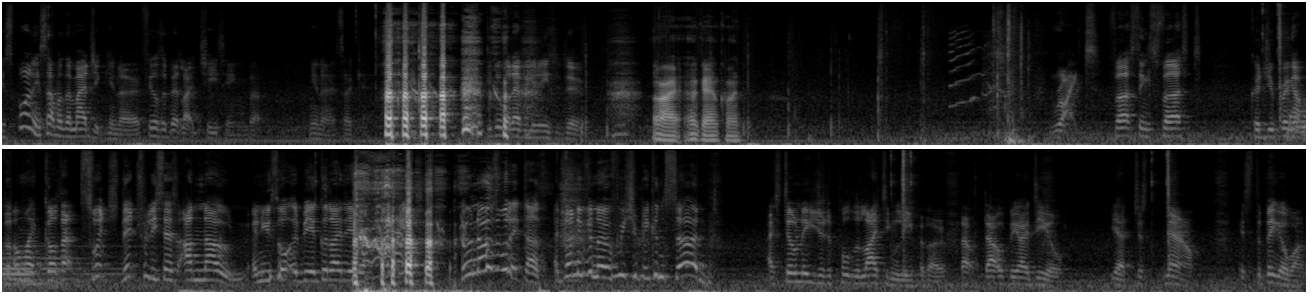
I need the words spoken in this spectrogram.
You're spoiling some of the magic, you know. It feels a bit like cheating, but you know it's okay. you do whatever you need to do. All right. Okay, I'm coming. Right. First things first. Could you bring up the? Oh my god, that switch literally says unknown, and you thought it'd be a good idea to. Who knows what it does? I don't even know if we should be concerned. I still need you to pull the lighting lever though. That that would be ideal. Yeah, just now. It's the bigger one.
